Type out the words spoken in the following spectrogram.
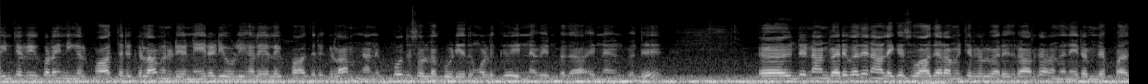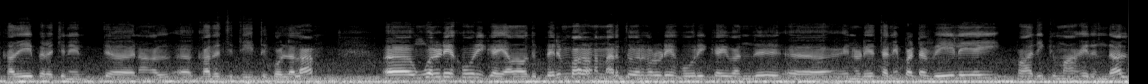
இன்டர்வியூக்களை நீங்கள் பார்த்துருக்கலாம். என்னுடைய நேரடி ஒளிகளை எல்லாம் நான் இப்போது சொல்லக்கூடியது உங்களுக்கு என்னவென்பதா என்ன என்பது இன்று நான் வருவது நாளைக்கு சுகாதார அமைச்சர்கள் வருகிறார்கள். அந்த நேரம் இந்த ப- கதையை பிரச்சனை நாங்கள் கதைச்சு தீர்த்து கொள்ளலாம். உங்களுடைய கோரிக்கை அதாவது பெரும்பாலான மருத்துவர்களுடைய கோரிக்கை வந்து என்னுடைய தனிப்பட்ட வேலையை பாதிக்குமாக இருந்தால்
